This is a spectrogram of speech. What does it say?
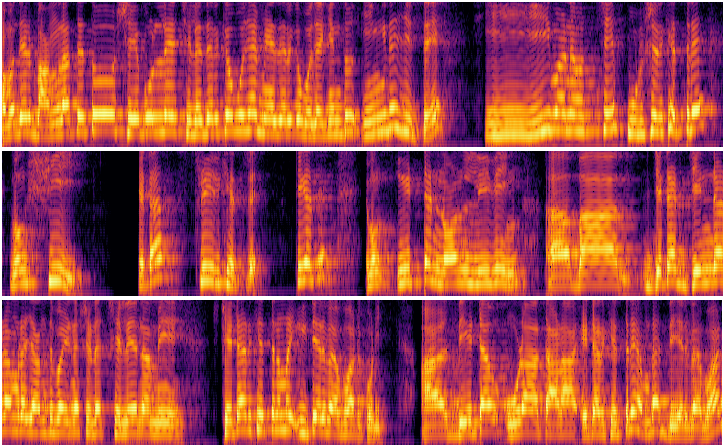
আমাদের বাংলাতে তো সে বললে ছেলেদেরকেও বোঝায় মেয়েদেরকে বোঝায়, কিন্তু ইংরেজিতে হি মানে হচ্ছে পুরুষের ক্ষেত্রে এবং সি সেটা স্ত্রীর ক্ষেত্রে, ঠিক আছে? এবং ইটটা নন লিভিং বা যেটার জেন্ডার আমরা জানতে পারি না, সেটা ছেলে না মেয়ে, সেটার ক্ষেত্রে আমরা ইটের ব্যবহার করি। আর দেটা ওরা তারা, এটার ক্ষেত্রে আমরা দের ব্যবহার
